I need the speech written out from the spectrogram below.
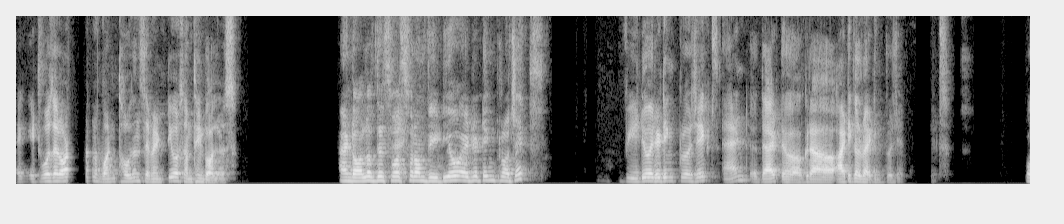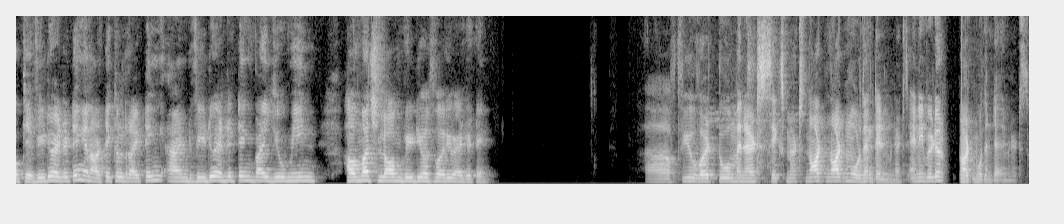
Like it was around one thousand seventy or something dollars. And all of this was from video editing projects? video editing projects and that uh, gra- article writing project. Okay, video editing and article writing. And video editing by you mean how much long videos were you editing? Uh, few were two minutes, six minutes, not not more than ten minutes. Any video, not more than ten minutes.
